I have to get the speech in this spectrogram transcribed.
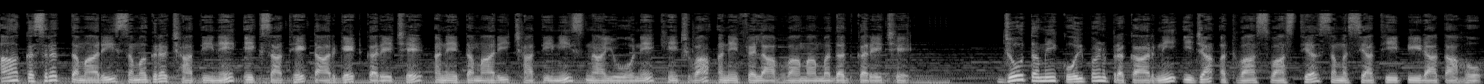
આ કસરત તમારી સમગ્ર છાતીને એકસાથે ટાર્ગેટ કરે છે અને તમારી છાતીની સ્નાયુઓને ખેંચવા અને ફેલાવવામાં મદદ કરે છે. જો તમે કોઈ પણ પ્રકારની ઈજા અથવા સ્વાસ્થ્ય સમસ્યાથી પીડાતા હો,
